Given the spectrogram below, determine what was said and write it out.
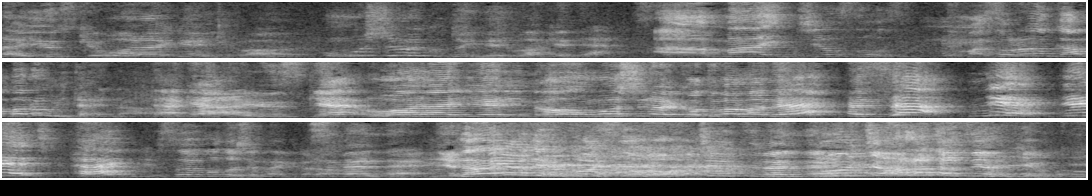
原祐介お笑い芸人は、はい。面白いこと言えるわけだあまあ一応そうですね。まあそれを頑張ろうみたいな。高原祐介お笑い芸人の面白い言葉まで？321はい。そういうことじゃないから。つまんない。いやなんやねんこいつ。超つまんない。むっちゃ腹立つやんけお前。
